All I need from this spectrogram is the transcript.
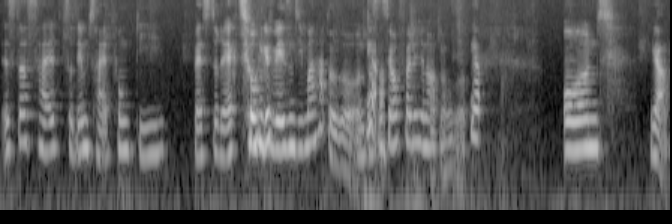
ist das halt zu dem Zeitpunkt die beste Reaktion gewesen, die man hatte. So. Und das Ja. ist ja auch völlig in Ordnung so. Ja. Und ja,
